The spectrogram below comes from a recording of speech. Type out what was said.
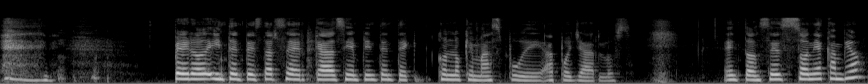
Pero intenté estar cerca, siempre intenté con lo que más pude apoyarlos. Entonces, Sonia cambió.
